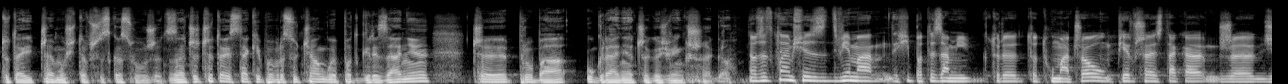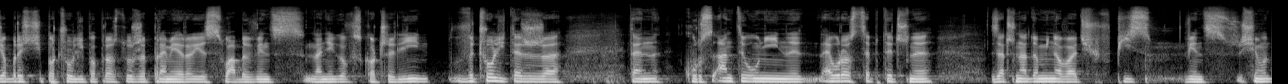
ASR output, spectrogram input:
tutaj czemuś to wszystko służy? To znaczy, czy to jest takie po prostu ciągłe podgryzanie, czy próba ugrania czegoś większego? No, zetknąłem się z dwiema hipotezami, które to tłumaczą. Pierwsza jest taka, że ziobryści poczuli po prostu, że premier jest słaby, więc na niego wskoczyli. Wyczuli też, że ten kurs antyunijny, eurosceptyczny zaczyna dominować w PiS, więc się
